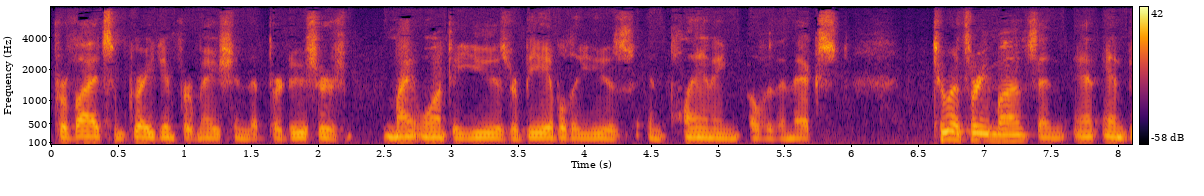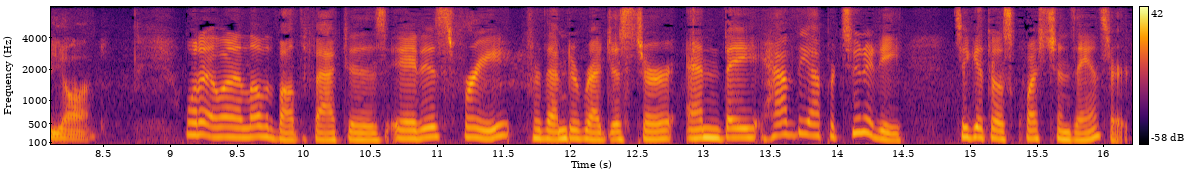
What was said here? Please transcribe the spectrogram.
provide some great information that producers might want to use or be able to use in planning over the next two or three months and, and, and beyond. What I, what I love about the fact is it is free for them to register, and they have the opportunity to get those questions answered.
